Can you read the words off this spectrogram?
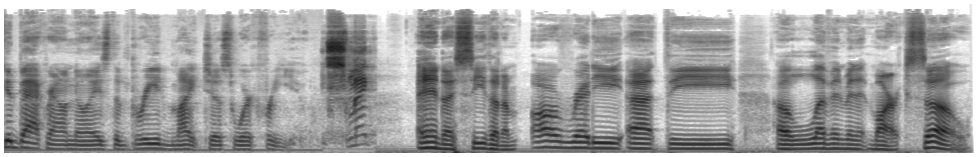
good background noise, the breed might just work for you. Smack. And I see that I'm already at the 11 minute mark. So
